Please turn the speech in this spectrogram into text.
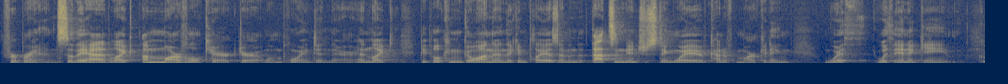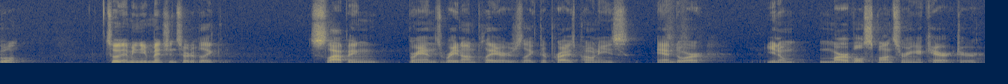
for brands. So they had like a Marvel character at one point in there, and like people can go on there and they can play as them, and that's an interesting way of kind of marketing with within a game. Cool. So, I mean, you mentioned sort of like slapping brands right on players, like their prize ponies, and or, you know, Marvel sponsoring a character.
